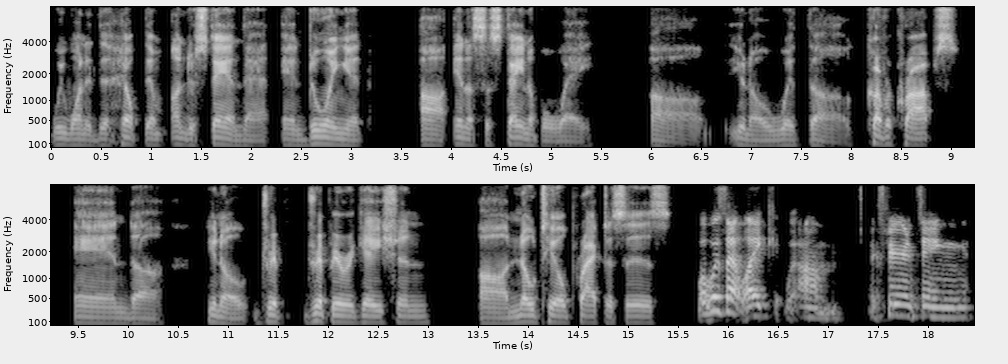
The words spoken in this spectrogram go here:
we wanted to help them understand that and doing it uh, in a sustainable way, uh, you know, with uh, cover crops and, uh, you know, drip drip irrigation, uh, no-till practices. What was that like um, experiencing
